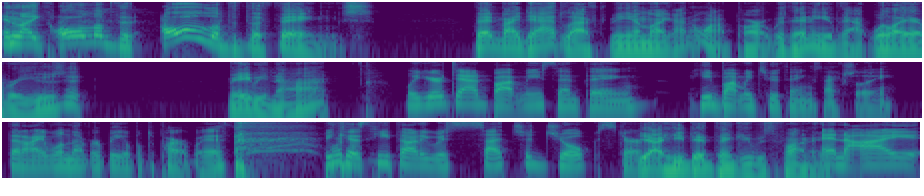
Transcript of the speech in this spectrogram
and like all of the all of the things that my dad left me. I'm like, I don't want to part with any of that. Will I ever use it? Maybe not. well, your dad bought me something. He bought me two things actually that I will never be able to part with because he thought he was such a jokester. Yeah, he did think he was funny. And I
